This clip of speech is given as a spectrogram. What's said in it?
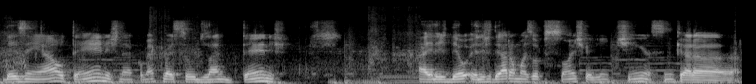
desenhar o tênis, né? Como é que vai ser o design do tênis. Aí eles, deu, eles deram umas opções que a gente tinha, assim, que era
